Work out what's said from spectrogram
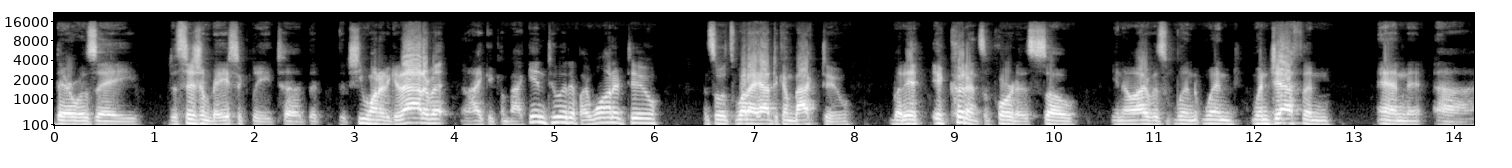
there was a decision basically to that, that she wanted to get out of it, and I could come back into it if I wanted to, and so it's what I had to come back to, but it it couldn't support us. So you know, I was when when when Jeff and and uh,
